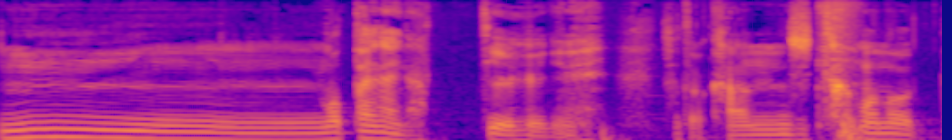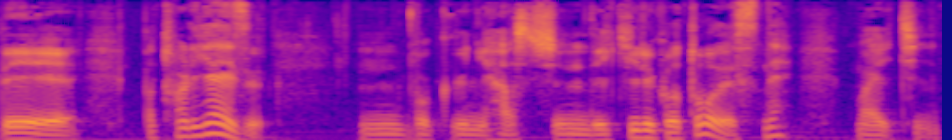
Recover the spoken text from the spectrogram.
うーん、もったいないなっていう風にね、ちょっと感じたもので、まあ、とりあえず、僕に発信できることをですね、まあ一日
